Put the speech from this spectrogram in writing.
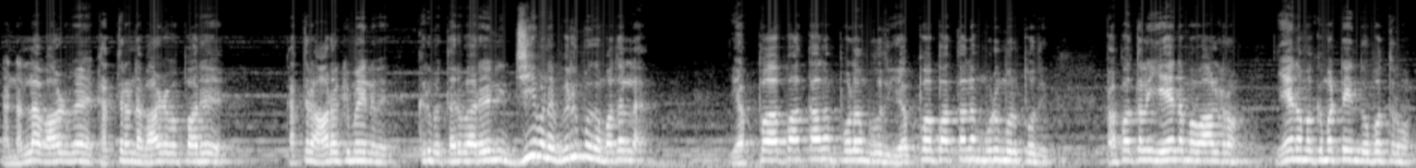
நான் நல்லா வாழ்வேன். கத்திர என்னை வாழ வைப்பார். கத்திர ஆரோக்கியமே என்ன கிருபை தருவார். நீ ஜீவனை விரும்புங்க முதல்ல. எப்போ பார்த்தாலும் புலம்புகுது. எப்போ பார்த்தாலும் முறுமுறுப்புது எப்போ பார்த்தாலும் ஏன் நம்ம வாழ்கிறோம் ஏன் நமக்கு மட்டும் இந்த உபத்திரவம்?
